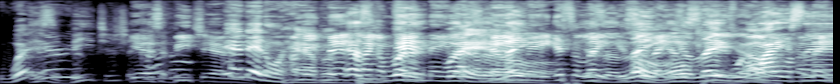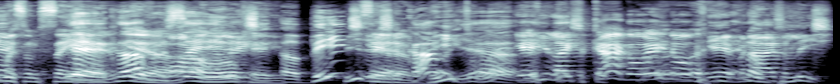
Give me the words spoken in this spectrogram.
what It's area? a beach in Chicago. Yeah, it's a beach area. Man, they don't I have mean, a man, like a beach. What man-made, like what a it- man-made. It's a lake. It's a It's lake. lake. It's a lake Okay. with Oh, white on sand. With some sand. Yeah, because I Yeah. was Oh, saying okay. a beach He in said a Chicago. beach. Yeah. Yeah, you like Chicago? Ain't no. Yeah, but nah, it's a lake.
